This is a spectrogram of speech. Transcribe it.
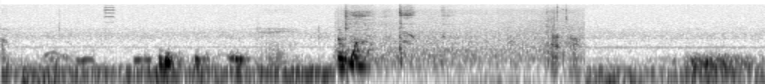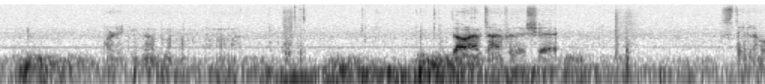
Oh. Okay. Uh-oh. Don't have time for this shit. Stay low.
